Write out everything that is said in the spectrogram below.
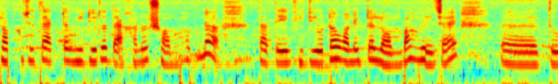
সব কিছু তো একটা ভিডিওতে দেখানো সম্ভব না, তাতে ভিডিওটাও অনেকটা লম্বা হয়ে যায়। তো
